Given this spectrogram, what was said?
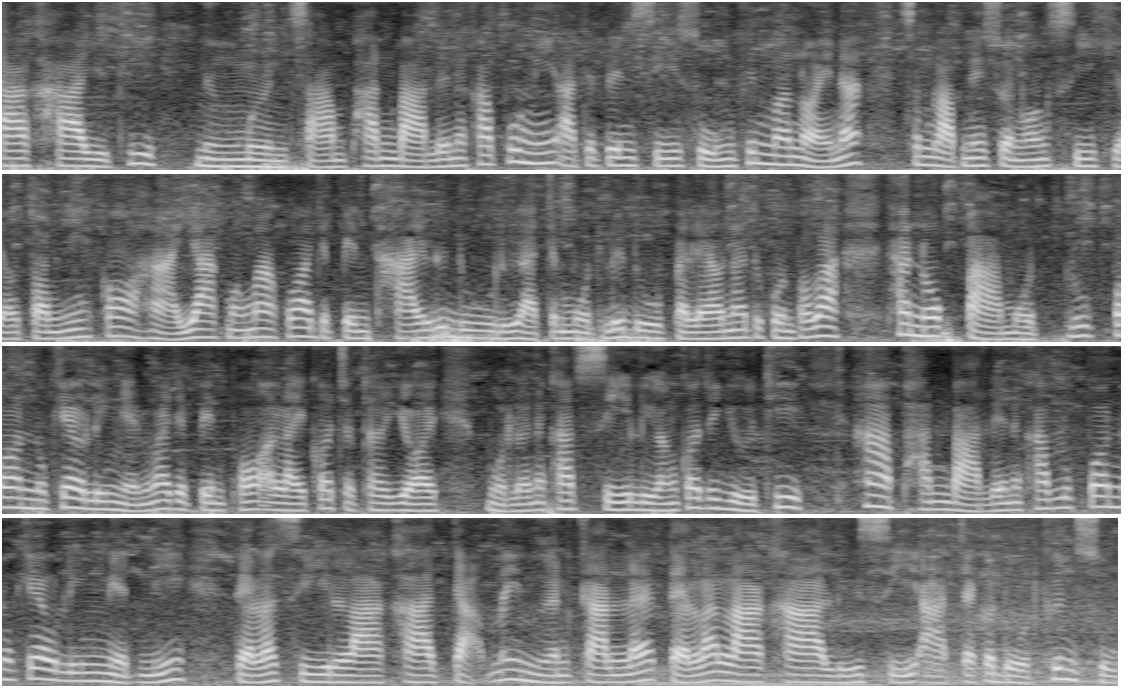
ราคาอยู่ที่ 13,000 บาทเลยนะครับ พวกนี้อาจจะเป็นสีสูงขึ้นมาหน่อยนะสำหรับในส่วนของสีเขียวตอนนี้ก็หายากมากๆเพราะว่าจะเป็นท้ายฤดูหรืออาจจะหมดฤดูไปแล้วนะทุกคน เพราะว่าถ้านกป่าหมดลูกป้อนนกแก้วลิงเนี่ยไม่ว่าจะเป็นเพราะอะไรก็จะทยอยหมดแล้วนะครับ สีเหลืองก็จะอยู่ที่5,000 บาทเลยนะครับ ลูกป้อนนกแก้วลิงเน็ตนี้ แต่ละสีราคาจะไม่เหมือนกัน และแต่ละราคาหรือสีอาจจะกระโดดขึ้นสูง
